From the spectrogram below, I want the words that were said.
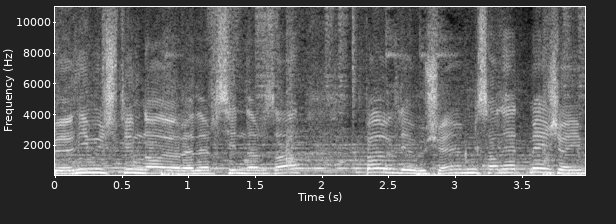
Benim üstümde öğrenirsin öğrenirsinlerse Böyle bir şeye müsaade etmeyeceğim.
